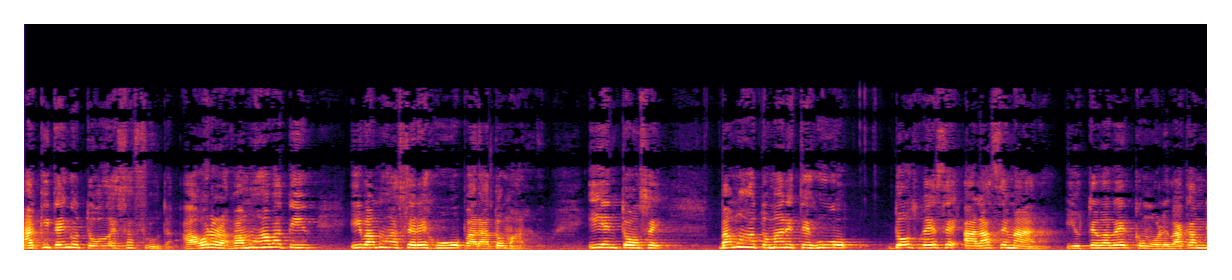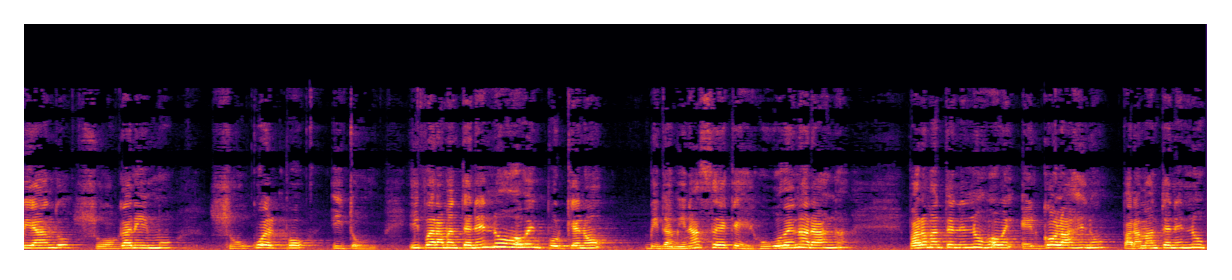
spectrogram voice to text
Aquí tengo toda esa fruta. Ahora las vamos a batir y vamos a hacer el jugo para tomarlo. Y entonces vamos a tomar este jugo dos veces a la semana. Y usted va a ver cómo le va cambiando su organismo, su cuerpo y todo. Y para mantenernos joven, ¿por qué no? Vitamina C, que es jugo de naranja. Para mantenernos joven, el colágeno. Para mantenernos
